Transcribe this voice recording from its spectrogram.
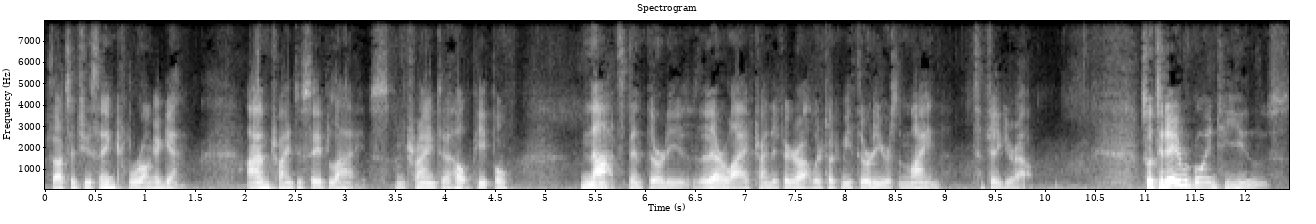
If that's what you think, wrong again. I'm trying to save lives. I'm trying to help people not spend 30 years of their life trying to figure out what it took me 30 years of mine to figure out. So today we're going to use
